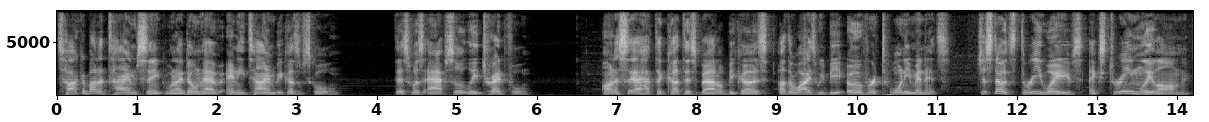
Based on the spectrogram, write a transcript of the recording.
Talk about a time sink when I don't have any time because of school. This was absolutely dreadful. Honestly, I have to cut this battle because otherwise we'd be over 20 minutes. Just know it's three waves, extremely long.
